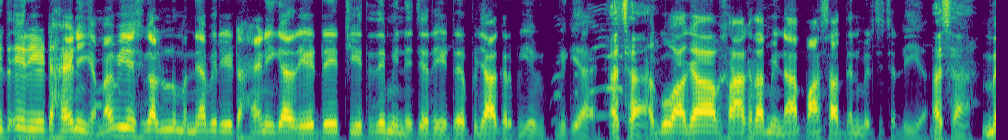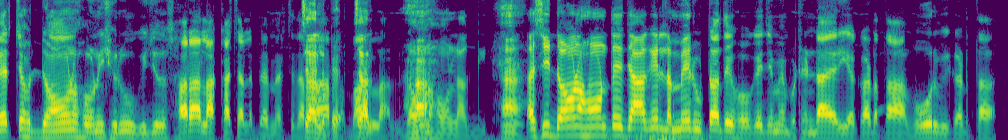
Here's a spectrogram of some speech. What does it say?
ਇਹ ਰੇਟ ਹੈ ਨਹੀਂਗਾ ਮੈਂ ਵੀ ਇਸ ਗੱਲ ਨੂੰ ਮੰਨਿਆ ਵੀ ਰੇਟ ਹੈ ਨਹੀਂਗਾ ਰੇਟ ਇਹ ਚੇਤ ਦੇ ਮਹੀਨੇ 'ਚ ਰੇਟ 50 ਕੁ ਰੁਪਏ ਵਿਕਿਆ ਹੈ। ਅੱਛਾ। ਅੱਗੋਂ ਆ ਗਿਆ ਵਿਸਾਖ ਦਾ ਮਹੀਨਾ 5-7 ਦਿਨ ਮਿਰਚ ਚੱਲੀ ਆ। ਅੱਛਾ। ਮਿਰਚ ਡਾਊਨ ਹੋਣੀ ਸ਼ੁਰੂ ਹੋ ਗਈ ਜਦੋਂ ਸਾਰਾ ਇਲਾਕਾ ਚੱਲ ਪਿਆ ਮਿਰਚ ਦਾ ਚੱਲ। ਡਾਊਨ ਹੋਣ ਲੱਗ ਗਈ। ਅਸੀਂ ਡਾਊਨ ਹੋਣ ਤੇ ਜਾ ਕੇ ਲੰਮੇ ਰੂਟਾਂ ਤੇ ਹੋ ਗਏ ਜਿਵੇਂ ਬਠਿੰਡਾ ਏਰੀਆ ਕੱਢਤਾ ਬੋਰ ਵੀ ਕੱਢਤਾ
